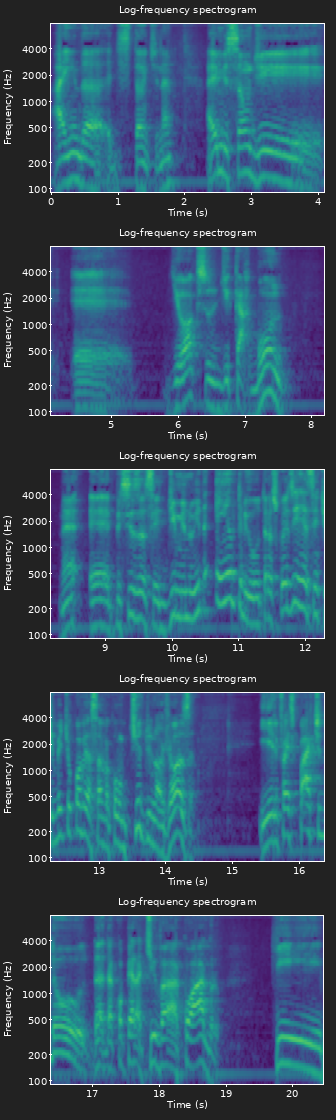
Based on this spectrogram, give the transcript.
ainda é distante, né? A emissão de é, dióxido de carbono né, é, precisa ser diminuída, entre outras coisas. E recentemente eu conversava com o Tito Inojosa, e ele faz parte do, da, da cooperativa Coagro, que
